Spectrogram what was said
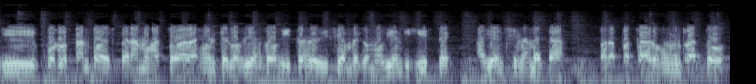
y por lo tanto esperamos a toda la gente los días 2 y 3 de diciembre, como bien dijiste, allá en Chinameca, para pasar un rato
